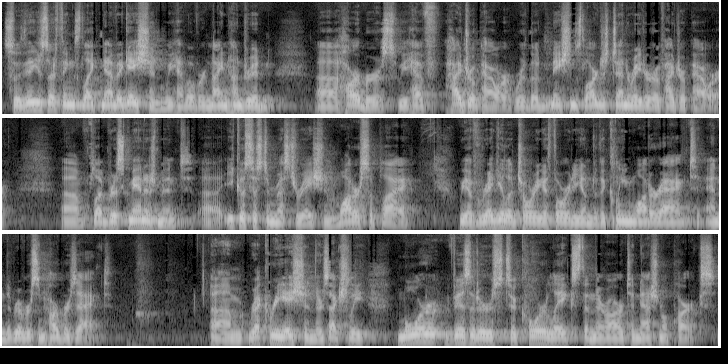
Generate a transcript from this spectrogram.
So these are things like navigation. We have over 900 uh, harbors. We have hydropower. We're the nation's largest generator of hydropower um, flood risk management, uh, ecosystem restoration, water supply. We have regulatory authority under the Clean Water Act and the Rivers and Harbors Act. Um, recreation, there's actually more visitors to Corps lakes than there are to national parks.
